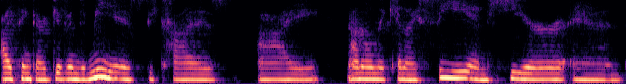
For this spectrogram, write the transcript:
I think are given to me is because I not only can I see and hear and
